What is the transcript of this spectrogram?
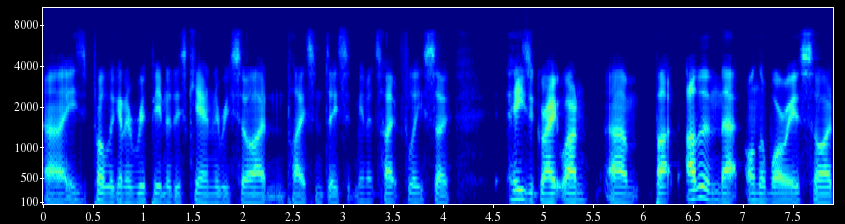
Uh, he's probably going to rip into this Canterbury side and play some decent minutes, hopefully. So he's a great one. Um, but other than that, on the Warriors side,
